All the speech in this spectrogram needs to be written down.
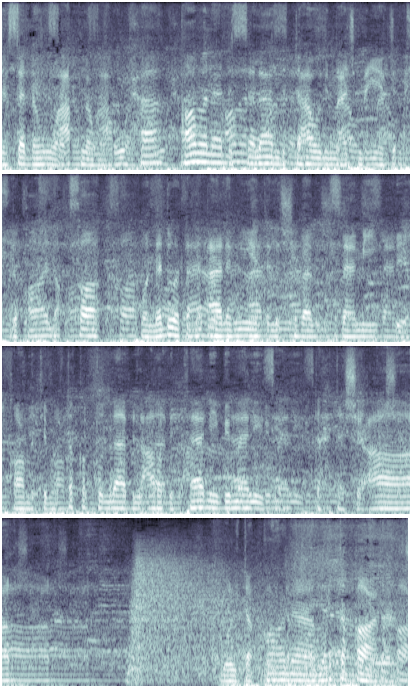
جسدا وعقلا وروحا قامنا للسلام بالتعاون مع جمعية أصدقاء الأقصى والندوة العالمية للشباب الإسلامي بإقامة ملتقى الطلاب العرب الثاني بماليزيا تحت شعار ملتقانا مرتقانا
